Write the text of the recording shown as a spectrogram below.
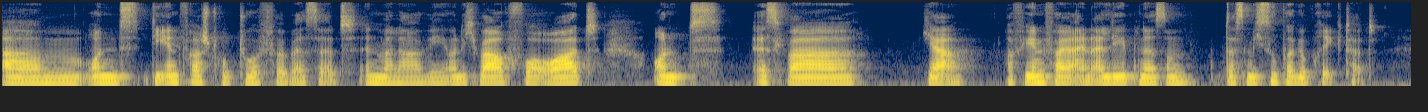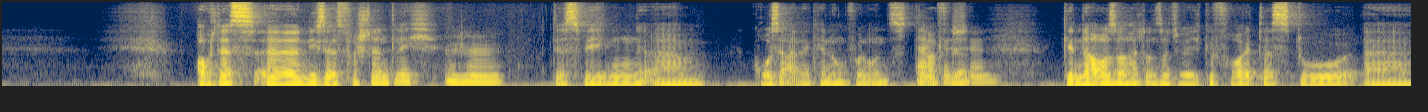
ähm, und die Infrastruktur verbessert in Malawi. Und ich war auch vor Ort und es war ja auf jeden Fall ein Erlebnis und das mich super geprägt hat. Auch das äh, nicht selbstverständlich. Mhm. Deswegen ähm, große Anerkennung von uns Dankeschön. dafür. Genauso hat uns natürlich gefreut, dass du äh,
